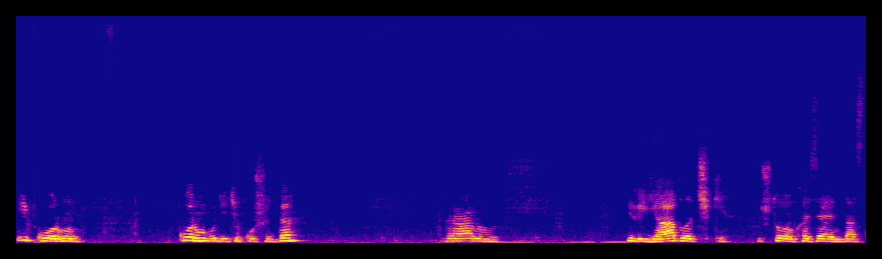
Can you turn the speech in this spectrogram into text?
и корму. Корм будете кушать, да? Гранулы. Или яблочки. Что вам хозяин даст?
